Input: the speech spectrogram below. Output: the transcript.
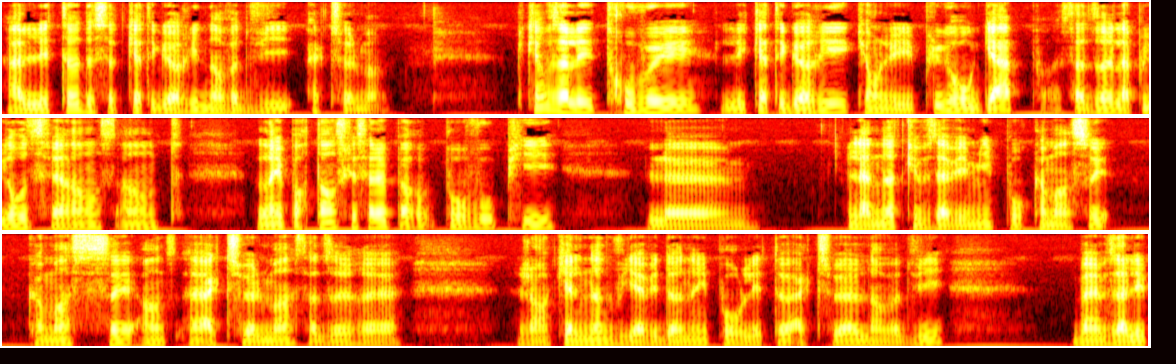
à l'état de cette catégorie dans votre vie actuellement. Puis quand vous allez trouver les catégories qui ont les plus gros gaps, c'est-à-dire la plus grosse différence entre l'importance que ça a pour vous puis le la note que vous avez mis pour commencer comment c'est euh, actuellement, c'est-à-dire euh, genre quelle note vous y avez donné pour l'état actuel dans votre vie, ben vous allez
